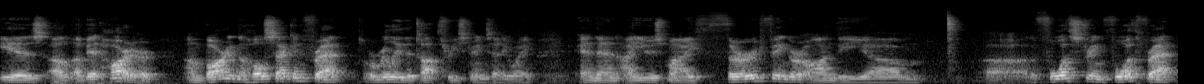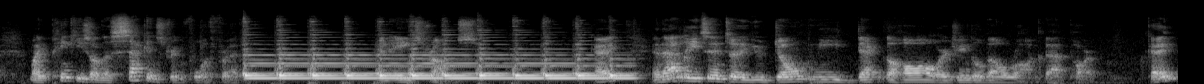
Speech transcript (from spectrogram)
is a, a, bit harder. I'm barring the whole second fret, or really the top three strings anyway, and then I use my third finger on the um, uh, the fourth string, fourth fret. My pinky's on the second string, fourth fret, and eight strums. Okay, and that leads into you don't need deck the hall or jingle bell rock that part. Okay.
